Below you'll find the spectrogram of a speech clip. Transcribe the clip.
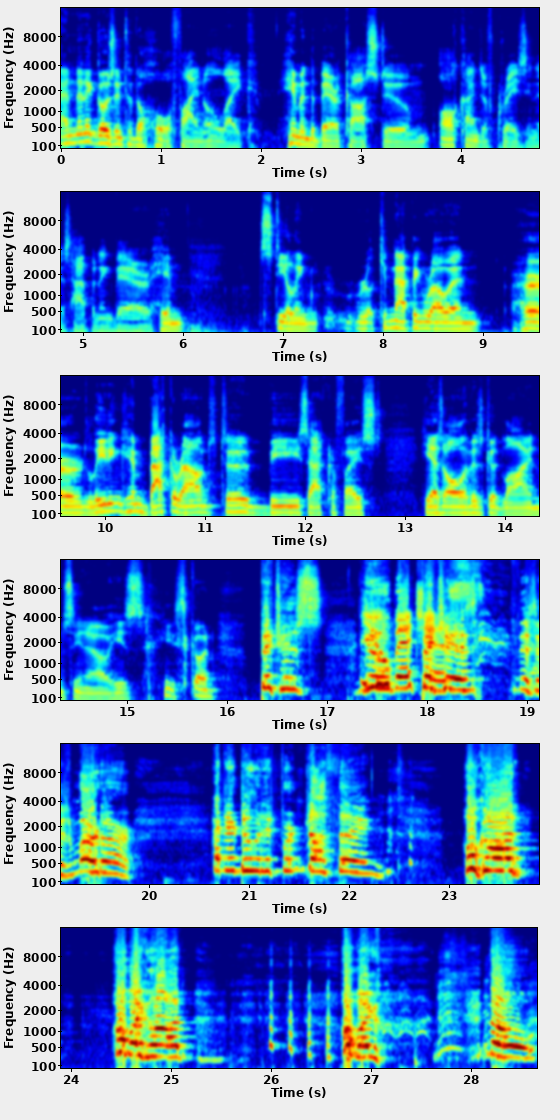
And then it goes into the whole final, like him in the bear costume, all kinds of craziness happening there. Him stealing, r- kidnapping Rowan, her leading him back around to be sacrificed. He has all of his good lines. You know, he's he's going, bitches, You bitches." bitches. this is murder, and they're doing it for nothing. oh God! Oh my God! Oh my God! No!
